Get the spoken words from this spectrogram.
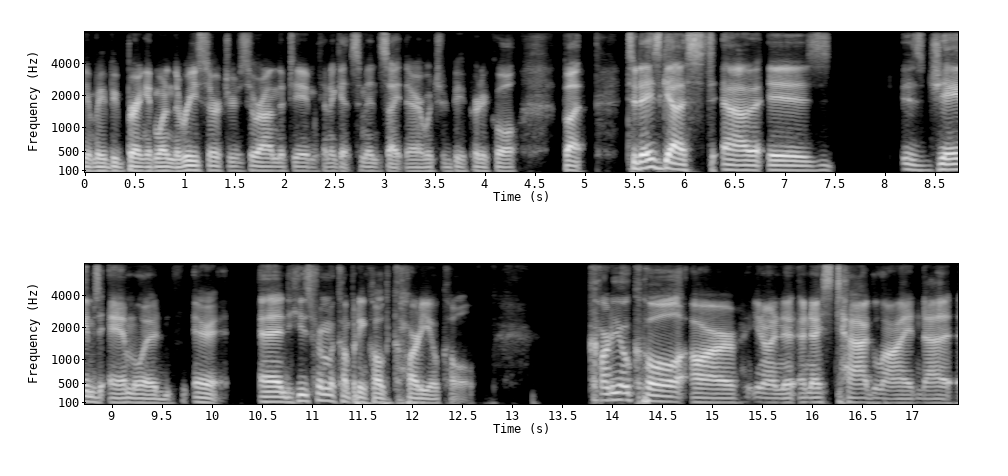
you know, maybe bring in one of the researchers who are on the team, kind of get some insight there, which would be pretty cool. But today's guest uh, is is James Amwood, er, and he's from a company called CardioKol. CardioKol are you know a, a nice tagline that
